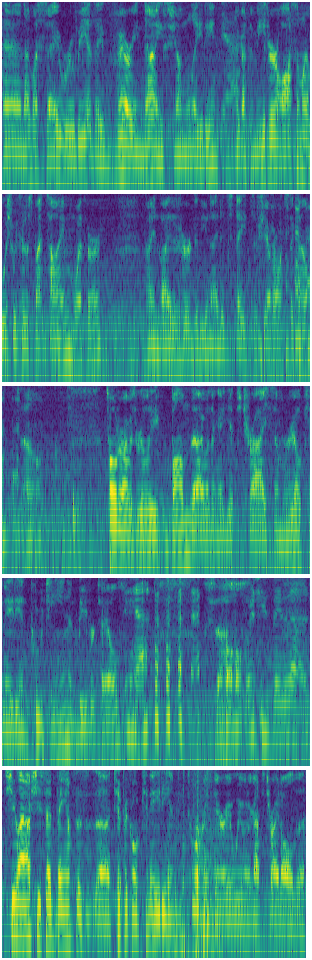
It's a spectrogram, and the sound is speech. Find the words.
and I must say, Ruby is a very nice young lady. Yeah. I got to meet her. Awesome. I wish we could have spent time with her. I invited her to the United States if she ever wants to come. so, Told her I was really bummed that I wasn't going to get to try some real Canadian poutine and beaver tails. Yeah. So what did she say to that? she laughed. She said Banff is a typical Canadian tourist area. We would have got to try all the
